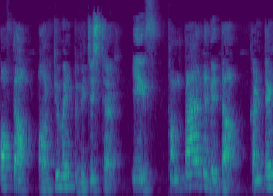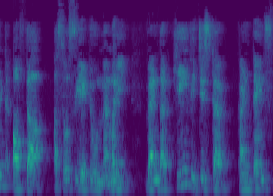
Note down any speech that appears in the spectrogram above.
of the argument register is compared with the content of the associative memory when the key register contains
